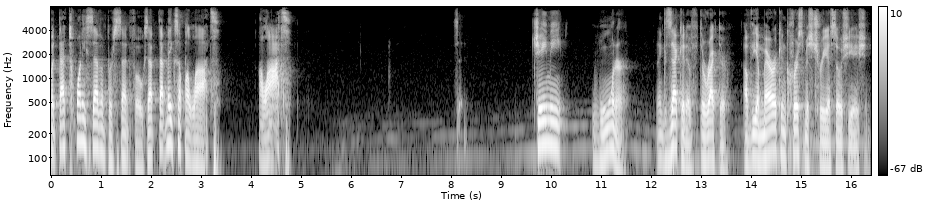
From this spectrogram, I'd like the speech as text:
But that 27%, folks, that, that makes up a lot. A lot. Jami Warner, an executive director of the American Christmas Tree Association,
